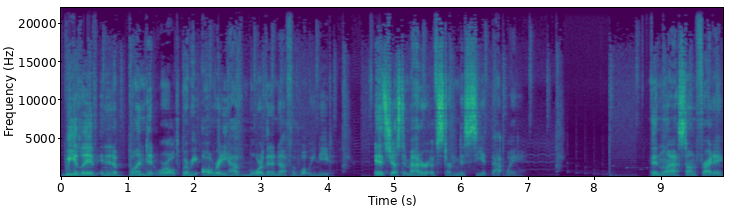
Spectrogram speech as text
We live in an abundant world where we already have more than enough of what we need, and it's just a matter of starting to see it that way. Then, last on Friday,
